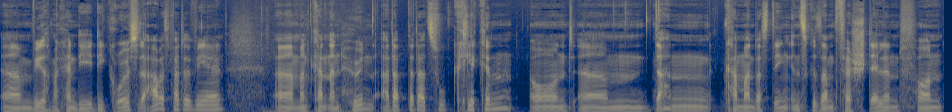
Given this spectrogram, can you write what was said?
ähm, wie gesagt, man kann die, die Größe der Arbeitsplatte wählen, äh, man kann einen Höhenadapter dazu klicken und ähm, dann kann man das Ding insgesamt verstellen von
